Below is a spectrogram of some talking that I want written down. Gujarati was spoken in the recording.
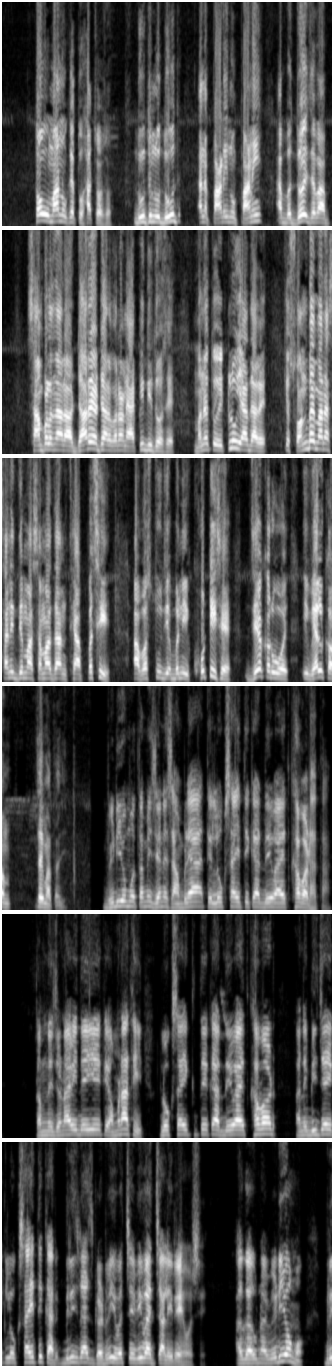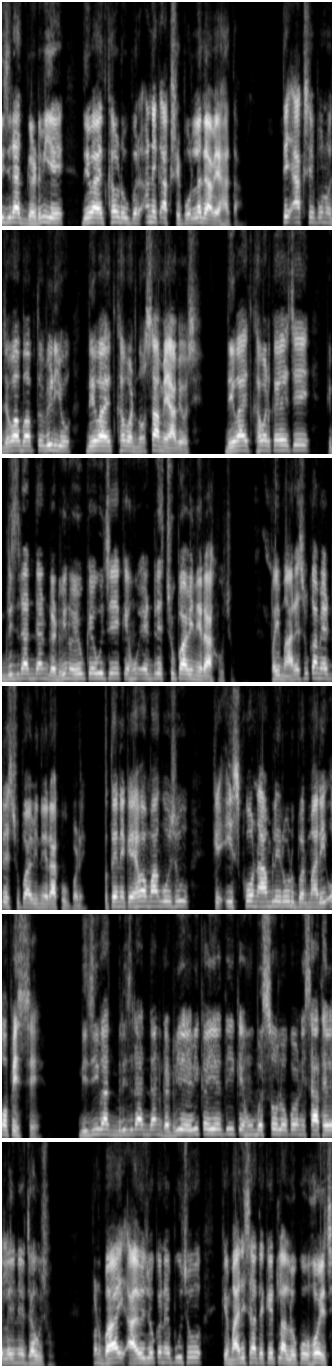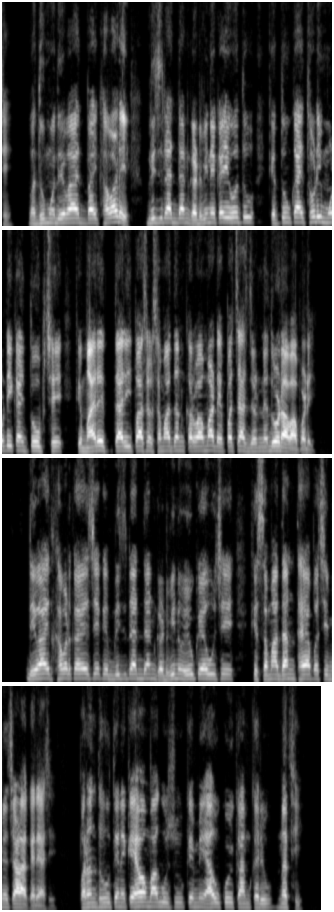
તો હું માનું કે તું સાચો છો. દૂધનું દૂધ અને પાણીનું પાણી, આ બધોય જવાબ સાંભળનારા અઢારે અઢાર વરણે આપી દીધો છે. મને તો એટલું યાદ આવે કે સોનબાઈ માના સાનિધ્યમાં સમાધાન થયા પછી આ વસ્તુ જે બની ખોટી છે, જે કરવું હોય એ વેલકમ. જય માતાજી. વિડીયોમાં તમે જેને સાંભળ્યા તે લોકસાહિત્યકાર દેવાયત ખવડ હતા. તમને જણાવી દઈએ કે હમણાંથી લોકસાહિત્યકાર દેવાયત ખવડ અને બીજા એક લોકસાહિત્યકાર બ્રિજરાજ ગઢવી વચ્ચે વિવાદ ચાલી રહ્યો છે. અગાઉના વિડીયોમાં બ્રિજરાજ ગઢવીએ દેવાયત ખવડ ઉપર અનેક આક્ષેપો લગાવ્યા હતા. તે આક્ષેપોનો જવાબ આપતો વીડિયો દેવાયત ખવડનો સામે આવ્યો છે. દેવાયત ખવડ કહે છે કે, બ્રિજરાજદાન ગઢવીનું એવું કહેવું છે કે હું એડ્રેસ છુપાવીને રાખું છું. ભાઈ, મારે શું કામ એડ્રેસ છુપાવીને રાખવું પડે? તો તેને કહેવા માંગુ છું કે ઇસ્કોન આંબલી રોડ પર મારી ઓફિસ છે. બીજી વાત, બ્રિજરાજદાન ગઢવીએ એવી કહી હતી કે, હું બસો લોકોની સાથે લઈને જાઉં છું. પણ ભાઈ, આયોજકોને પૂછો કે મારી સાથે કેટલા લોકો હોય છે. વધુમાં દેવાયતભાઈ ખવાડે બ્રિજરાજદાન ગઢવીને કહ્યું હતું કે, તું કાંઈ થોડી મોટી કાંઈ તોપ છે કે મારે તારી પાછળ સમાધાન કરવા માટે પચાસ જણને દોડાવવા પડે. દેવાયત ખવડ કહે છે કે બ્રિજરાજદાન ગઢવીનું એવું કહેવું છે કે, સમાધાન થયા પછી મેં ચાળા કર્યા છે. પરંતુ હું તેને કહેવા માગું છું કે, મેં આવું કોઈ કામ કર્યું નથી.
